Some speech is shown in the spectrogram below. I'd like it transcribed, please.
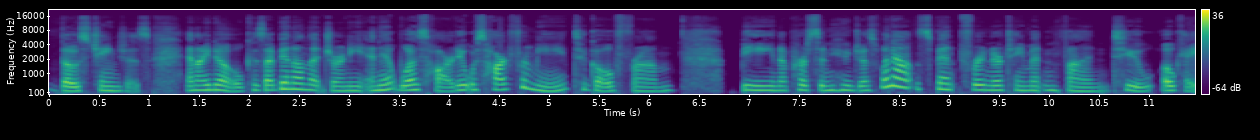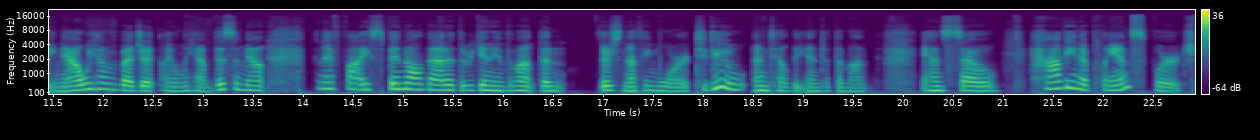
those changes. And I know because I've been on that journey and it was hard. It was hard for me to go from being a person who just went out and spent for entertainment and fun to, okay, now we have a budget. I only have this amount. And if I spend all that at the beginning of the month, then there's nothing more to do until the end of the month. And so having a planned splurge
